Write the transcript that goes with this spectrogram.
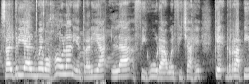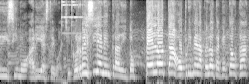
Saldría el nuevo Holland y entraría la figura o el fichaje que rapidísimo haría este gol, chicos. Recién entradito. Pelota o primera pelota que toca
